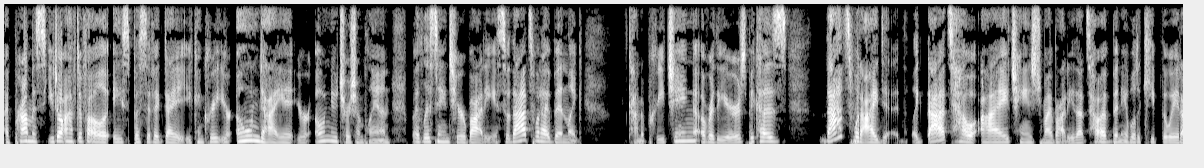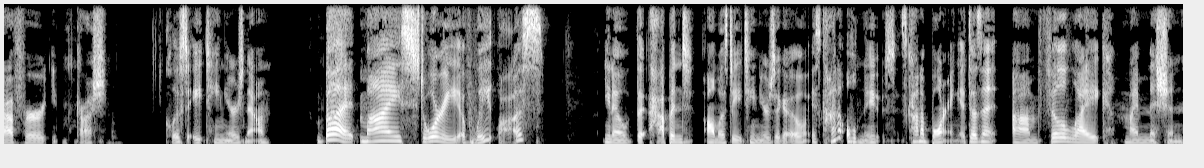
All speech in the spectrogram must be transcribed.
I promise you don't have to follow a specific diet. You can create your own diet, your own nutrition plan by listening to your body. So that's what I've been like kind of preaching over the years because that's what I did. Like that's how I changed my body. That's how I've been able to keep the weight off for gosh, close to 18 years now. But my story of weight loss you know, that happened almost 18 years ago is kind of old news. It's kind of boring. It doesn't um, feel like my mission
